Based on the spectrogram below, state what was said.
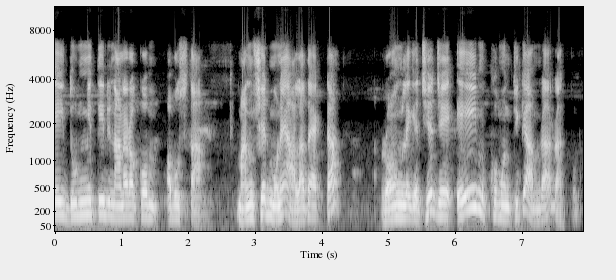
এই দুর্নীতির নানা রকম অবস্থা। মানুষের মনে আলাদা একটা রং লেগেছে যে এই মুখ্যমন্ত্রীকে আমরা রাখব না।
